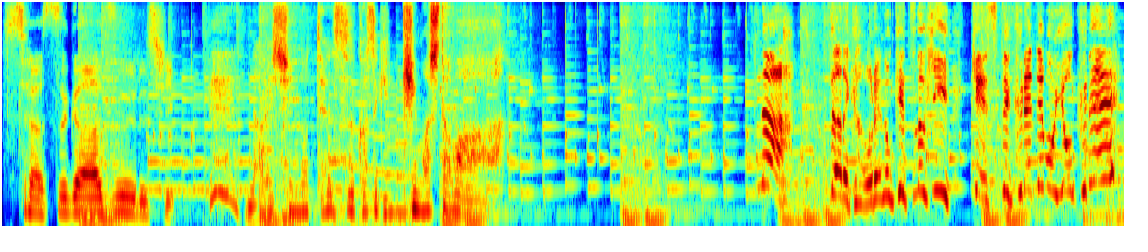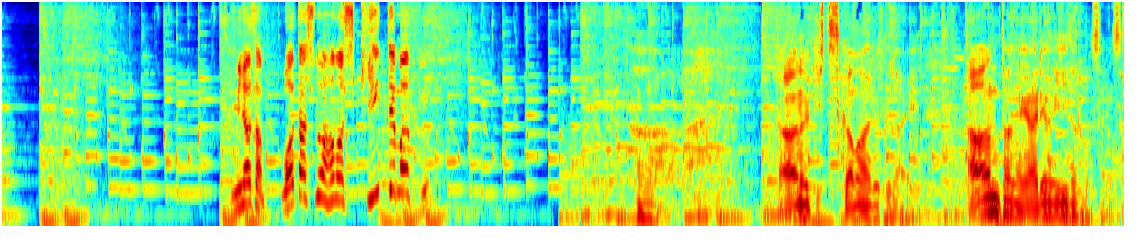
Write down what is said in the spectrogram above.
さすがアズール氏。内心の点数稼ぎ来ましたわ。なあ誰か俺のケツの火消してくれてもよくね？皆さん私の話聞いてます？はあタヌキ捕まえるくらいあんたがやりゃいいだろう先生。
